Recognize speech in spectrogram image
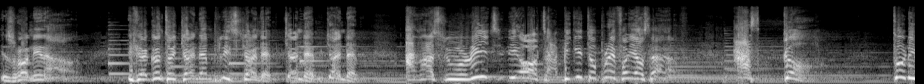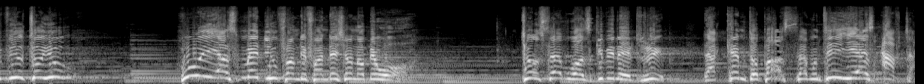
is running out. If you're going to join them, please join them, join them, join them. And as you reach the altar, begin to pray for yourself. Ask God to reveal to you who he has made you from the foundation of the world. Joseph was given a dream that came to pass 17 years after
